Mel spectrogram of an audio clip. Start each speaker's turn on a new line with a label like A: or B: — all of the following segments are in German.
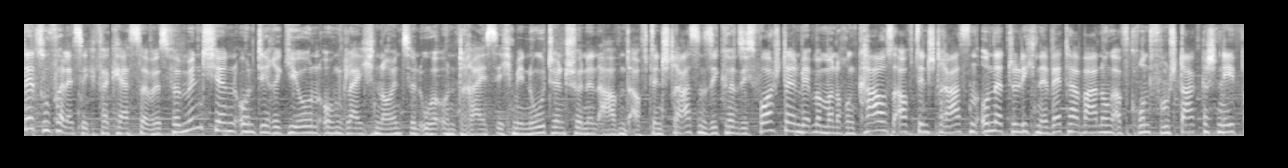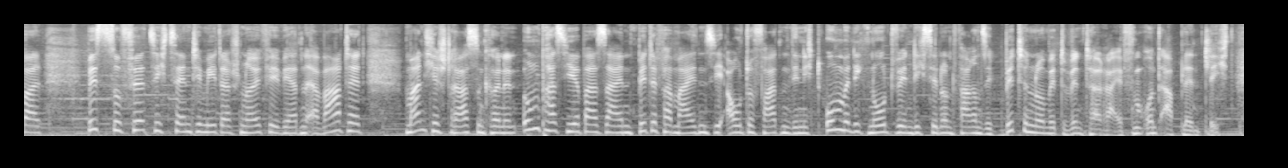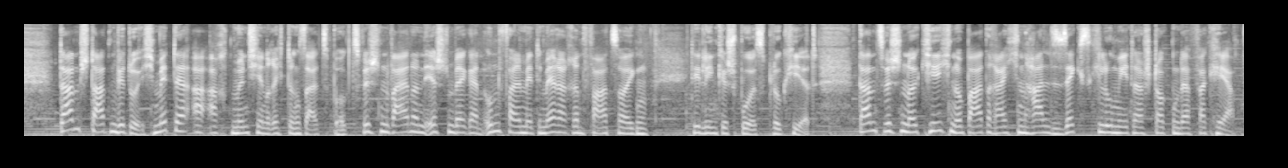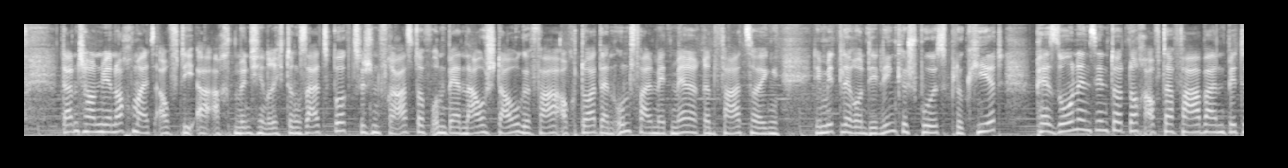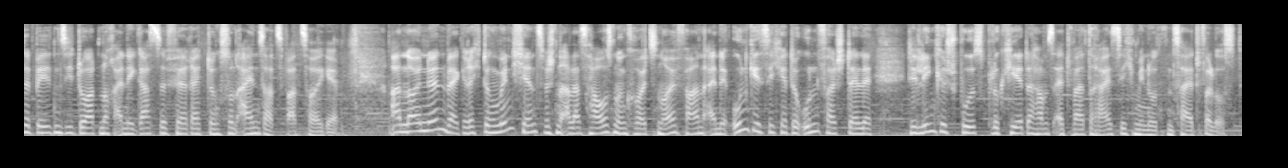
A: Der zuverlässige Verkehrsservice für München und die Region um gleich 19 Uhr und 30 Minuten. Schönen Abend auf den Straßen. Sie können sich vorstellen, wir haben immer noch ein Chaos auf den Straßen und natürlich eine Wetterwarnung aufgrund vom starken Schneefall. Bis zu 40 Zentimeter Schneefee werden erwartet. Manche Straßen können unpassierbar sein. Bitte vermeiden Sie Autofahrten, die nicht unbedingt notwendig sind und fahren Sie bitte nur mit Winterreifen und Abblendlicht. Dann starten wir durch mit der A8 München Richtung Salzburg. Zwischen Weiden und Irschenberg ein Unfall mit mehreren mehreren Fahrzeugen. Die linke Spur ist blockiert. Dann zwischen Neukirchen und Bad Reichenhall sechs Kilometer stockender Verkehr. Dann schauen wir nochmals auf die A8 München Richtung Salzburg zwischen Fraßdorf und Bernau Staugefahr. Auch dort ein Unfall mit mehreren Fahrzeugen. Die mittlere und die linke Spur ist blockiert. Personen sind dort noch auf der Fahrbahn. Bitte bilden Sie dort noch eine Gasse für Rettungs- und Einsatzfahrzeuge. A9 Nürnberg Richtung München zwischen Allershausen und Kreuzneufahren eine ungesicherte Unfallstelle. Die linke Spur ist blockiert. Da haben es etwa 30 30 Minuten Zeitverlust.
